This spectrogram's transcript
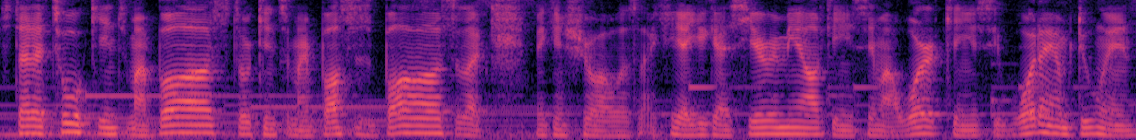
started talking to my boss, talking to my boss's boss, like making sure I was like, hey, are you guys hearing me out? Can you see my work? Can you see what I am doing?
